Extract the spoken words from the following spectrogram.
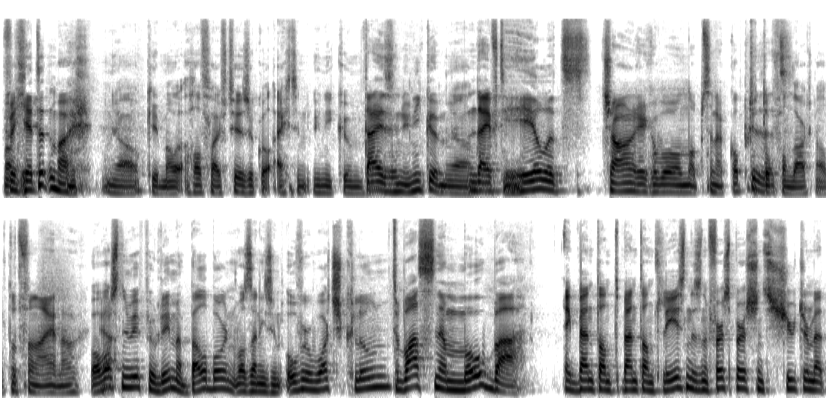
vergeet het maar. Ja, oké, maar Half-Life 2 is ook wel echt een unicum. Dat is een unicum. Ja. En dat heeft heel het genre gewoon op zijn kop gezet. Tot vandaag nog. Tot vandaag nog. Wat Ja. was nu weer het probleem met Bellborn? Was dat niet zo'n Overwatch-clone? Het was een MOBA. Ik ben het aan, het- ben het aan het lezen. Het is een first-person shooter met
